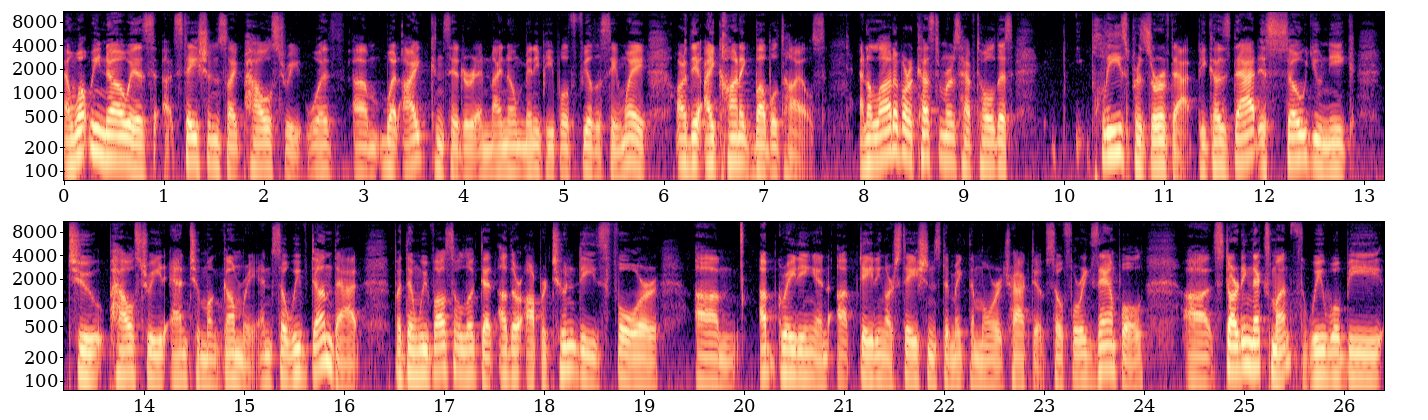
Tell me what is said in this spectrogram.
And what we know is uh, stations like Powell Street, with um, what I consider, and I know many people feel the same way, are the iconic bubble tiles. And a lot of our customers have told us, please preserve that because that is so unique to Powell Street and to Montgomery. And so we've done that, but then we've also looked at other opportunities for um, upgrading and updating our stations to make them more attractive. So, for example, uh, starting next month, we will be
